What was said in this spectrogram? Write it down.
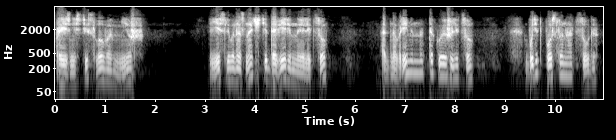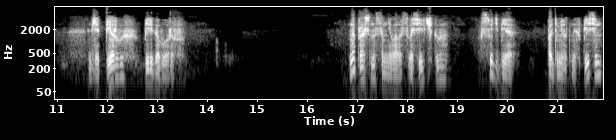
произнести слово «мир», если вы назначите доверенное лицо, одновременно такое же лицо будет послано отсюда для первых переговоров. Напрасно сомневалась Васильчикова в судьбе подметных писем,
